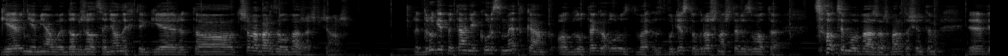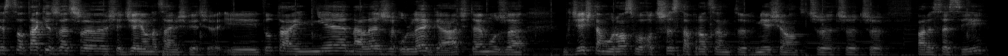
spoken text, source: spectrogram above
gier, nie miały dobrze ocenionych tych gier, to trzeba bardzo uważać wciąż. Drugie pytanie. Kurs Medcamp od lutego urósł z 20 groszy na 4 zł. Co o tym uważasz? Warto się tym... E, wiesz co, takie rzeczy się dzieją na całym świecie i tutaj nie należy ulegać temu, że gdzieś tam urosło o 300% w miesiąc czy, czy, czy w parę sesji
